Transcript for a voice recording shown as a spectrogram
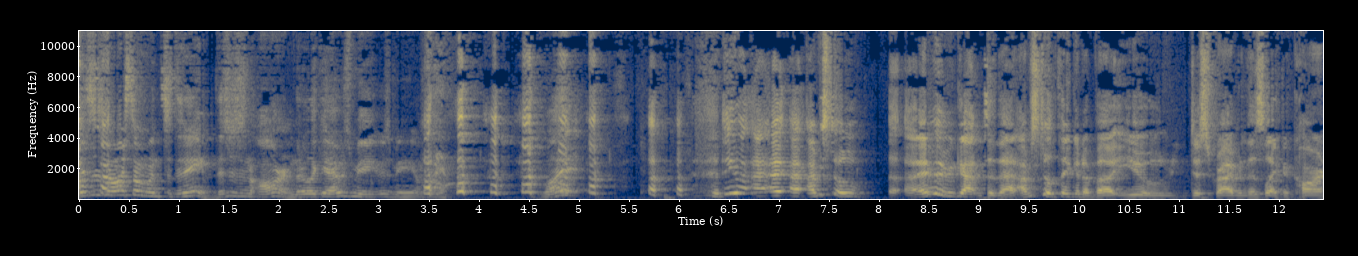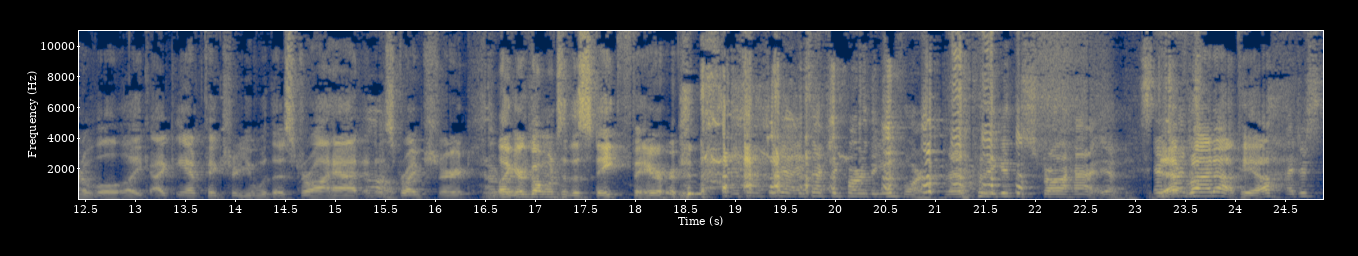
this is not someone's name. This is an arm. They're like, yeah, it was me. It was me. I'm like, what? Do you? I, I, I'm still. I haven't even gotten to that. I'm still thinking about you describing this like a carnival. Like I can't picture you with a straw hat and Oh. a striped shirt, I like you're going to the state fair. It's actually, yeah, it's actually part of the uniform. they get the straw hat. Yeah. And so I Step just- right up yeah. I just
